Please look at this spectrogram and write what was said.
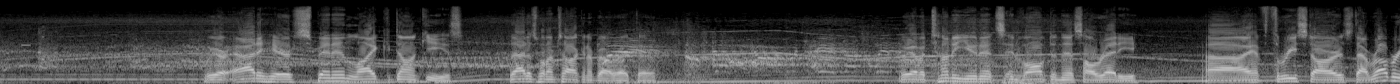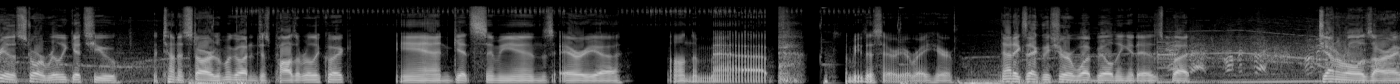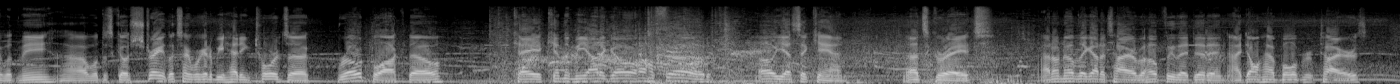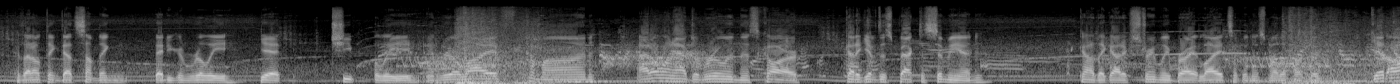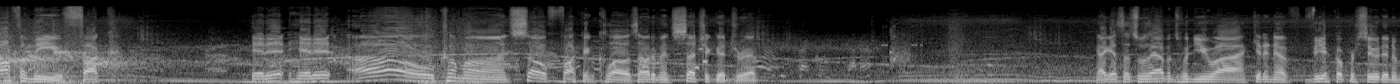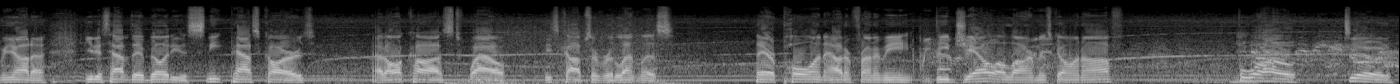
We are out of here spinning like donkeys. That is what I'm talking about right there. We have a ton of units involved in this already. Uh, I have three stars. That robbery of the store really gets you a ton of stars. I'm gonna go ahead and just pause it really quick and get Simeon's area on the map. It'll be this area right here. Not exactly sure what building it is, but general is alright with me. Uh, we'll just go straight. Looks like we're gonna be heading towards a roadblock though. Okay, can the Miata go off-road? Oh yes it can. That's great. I don't know if they got a tire, but hopefully they didn't. I don't have bulletproof tires because I don't think that's something that you can really get cheaply in real life. Come on. I don't want to have to ruin this car. Got to give this back to Simeon. God, they got extremely bright lights up in this motherfucker. Get off of me, you fuck. Hit it, hit it. Oh, come on. So fucking close. That would have been such a good drift. I guess that's what happens when you uh, get in a vehicle pursuit in a Miata. You just have the ability to sneak past cars at all cost. Wow, these cops are relentless. They are pulling out in front of me. The jail alarm is going off. Whoa, dude.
